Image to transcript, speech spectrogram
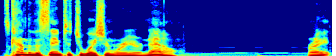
It's kind of the same situation we're here now, right?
